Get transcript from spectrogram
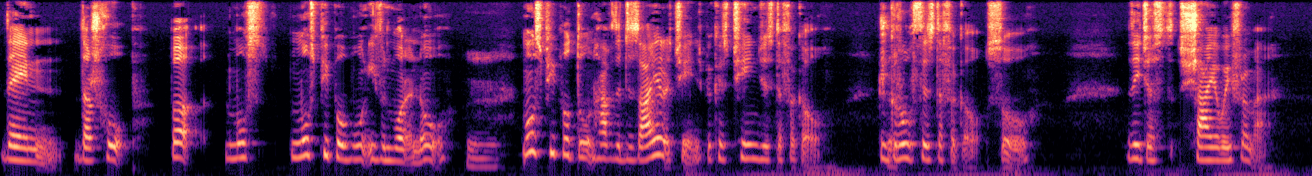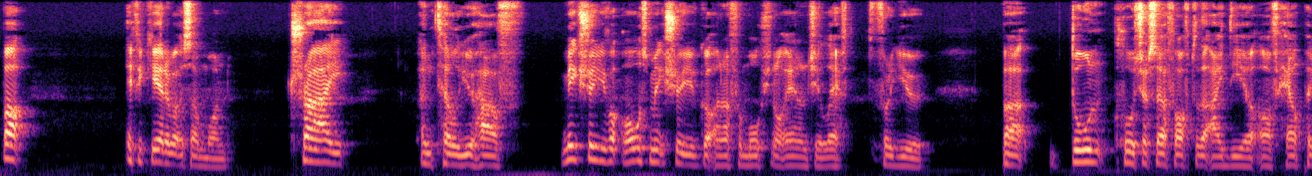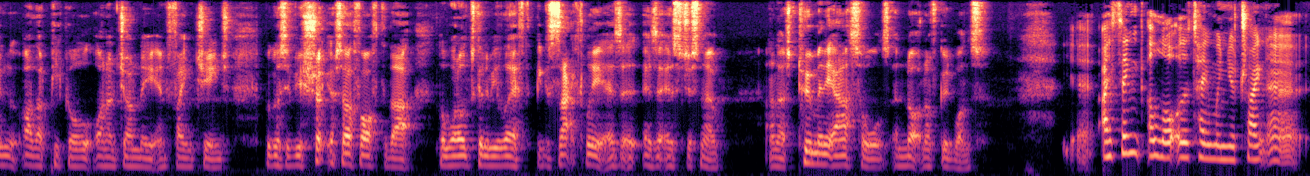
then there's hope. But most most people won't even want to know. Hmm. Most people don't have the desire to change because change is difficult. And growth is difficult. So they just shy away from it. But if you care about someone, try until you have. Make sure you've always make sure you've got enough emotional energy left for you, but don't close yourself off to the idea of helping other people on a journey and find change. Because if you shut yourself off to that, the world's going to be left exactly as it, as it is just now, and there's too many assholes and not enough good ones. Yeah, I think a lot of the time when you're trying to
